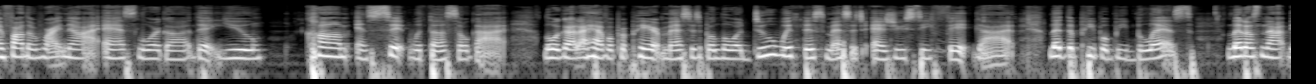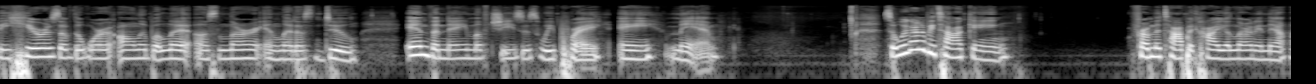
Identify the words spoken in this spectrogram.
And Father, right now I ask, Lord God, that you come and sit with us, oh God. Lord God, I have a prepared message, but Lord, do with this message as you see fit, God. Let the people be blessed. Let us not be hearers of the word only, but let us learn and let us do. In the name of Jesus, we pray. Amen. So, we're going to be talking from the topic higher learning. Now,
